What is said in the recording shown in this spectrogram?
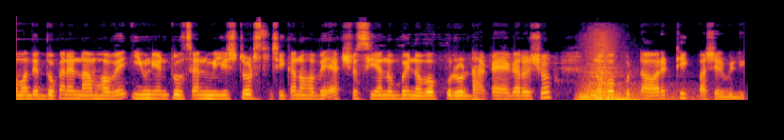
আমাদের দোকানের নাম হবে union tools and Mili stores. ঠিকানা হবে একশো ছিয়ানব্বই নবাবপুর ঢাকা এগারোশো, নবাবপুর টাওয়ারের ঠিক পাশের বিল্ডিং।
